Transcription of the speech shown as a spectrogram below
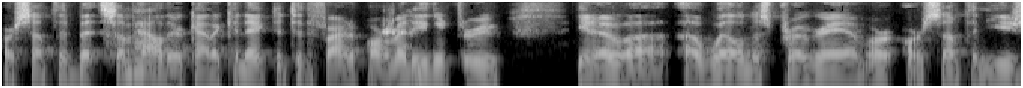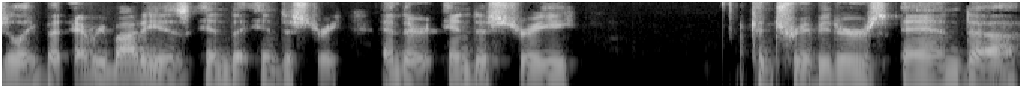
or something, but somehow they're kind of connected to the fire department, either through you know a, a wellness program or or something usually. But everybody is in the industry, and they're industry contributors, and uh,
